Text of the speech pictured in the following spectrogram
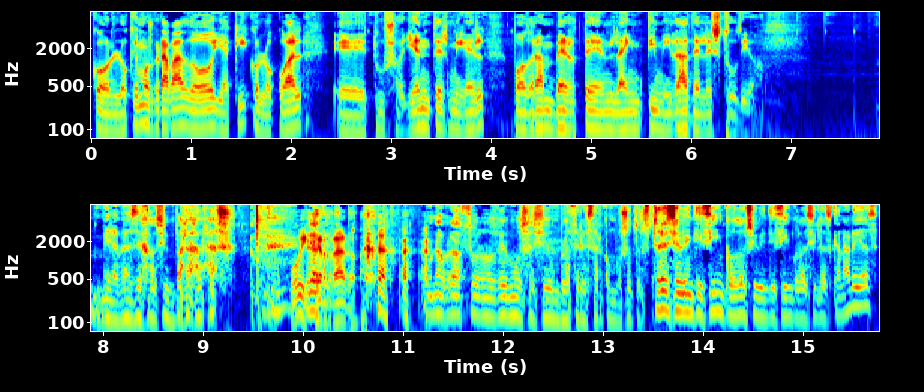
con lo que hemos grabado hoy aquí, con lo cual eh, tus oyentes, Miguel, podrán verte en la intimidad del estudio. Mira, me has dejado sin palabras. Uy, qué raro. un abrazo, nos vemos, ha sido un placer estar con vosotros. 13.25, 2 y 25 las Islas Canarias,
